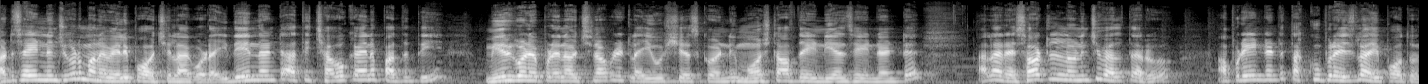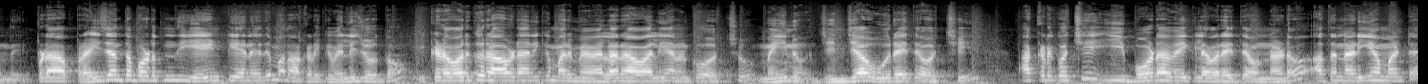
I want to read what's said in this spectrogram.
అటు సైడ్ నుంచి కూడా మనం వెళ్ళిపోవచ్చు ఇలా కూడా. ఇదేంటంటే అతి చౌకైన పద్ధతి. మీరు కూడా ఎప్పుడైనా వచ్చినప్పుడు ఇట్లా యూస్ చేసుకోండి. మోస్ట్ ఆఫ్ ద ఇండియన్స్ ఏంటంటే అలా రిసార్ట్లలో నుంచి వెళ్తారు. అప్పుడు ఏంటంటే తక్కువ ప్రైస్లో అయిపోతుంది. ఇప్పుడు ఆ ప్రైస్ ఎంత పడుతుంది ఏంటి అనేది మనం అక్కడికి వెళ్ళి చూద్దాం. ఇక్కడ వరకు రావడానికి మరి మేము ఎలా రావాలి అని అనుకోవచ్చు. మెయిన్ జింజా ఊరైతే వచ్చి అక్కడికి వచ్చి ఈ బోడా వెహికల్ ఎవరైతే ఉన్నాడో అతను అడిగామంటే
